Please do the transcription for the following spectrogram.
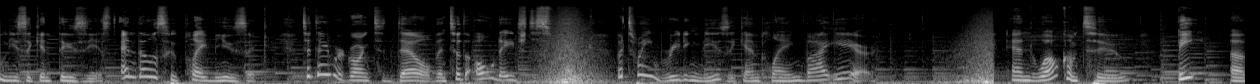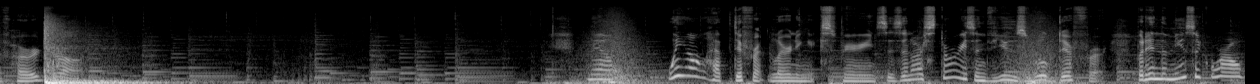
music enthusiasts and those who play music. Today we're going to delve into the old age dispute between reading music and playing by ear. And welcome to Beat of Her Drum. Now, we all have different learning experiences, and our stories and views will differ. But in the music world,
